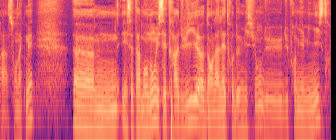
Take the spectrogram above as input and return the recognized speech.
à son acmé. Euh, et cet abandon, il s'est traduit euh, dans la lettre de mission du, Premier ministre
